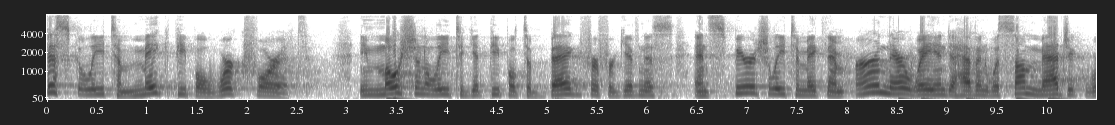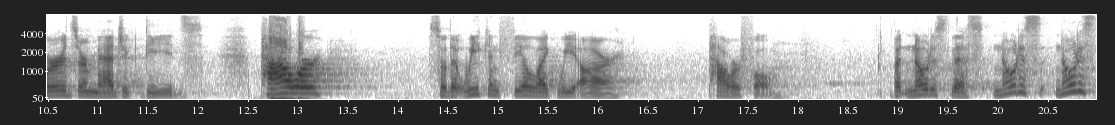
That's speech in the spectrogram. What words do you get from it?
fiscally to make people work for it, emotionally to get people to beg for forgiveness, and spiritually to make them earn their way into heaven with some magic words or magic deeds. Power so that we can feel like we are powerful. But notice this. Notice, notice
